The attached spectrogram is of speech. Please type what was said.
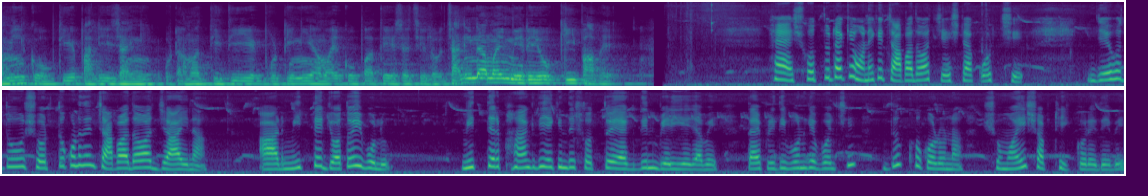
আমি কোপ দিয়ে পালিয়ে যাইনি। ওটা আমার দিদি এক বটি নিয়ে আমায় কোপাতে এসেছিল। জানি না আমায় মেরেও কি পাবে। হ্যাঁ সত্যটাকে অনেকে চাপা দেওয়ার চেষ্টা করছে। যেহেতু সত্য কোনো দিন চাপা দেওয়া যায় না। আর মিথ্যে যতই বলুক, মিথ্যের ফাঁক দিয়ে কিন্তু সত্য একদিন বেরিয়ে যাবে। তাই প্রীতিবনকে বলছি, দুঃখ করো না সময়ই সব ঠিক করে দেবে।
